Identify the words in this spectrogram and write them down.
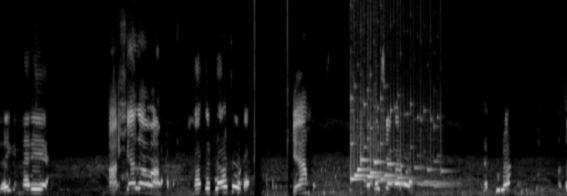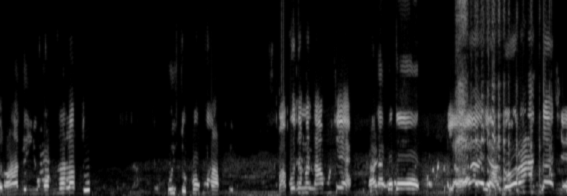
જય ગિરનારી. આ ક્યાં જાઓ આપ જાઓ છો કેમ? તપસ્યા કરવા ને પૂરા? આ તો રાણા દેવી કોણ ન લાગતું? કોઈ તો કોણ આપ્યું બાપુ તમે નામ છે? રાણા ભગત લા લા તો રાણા છે.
